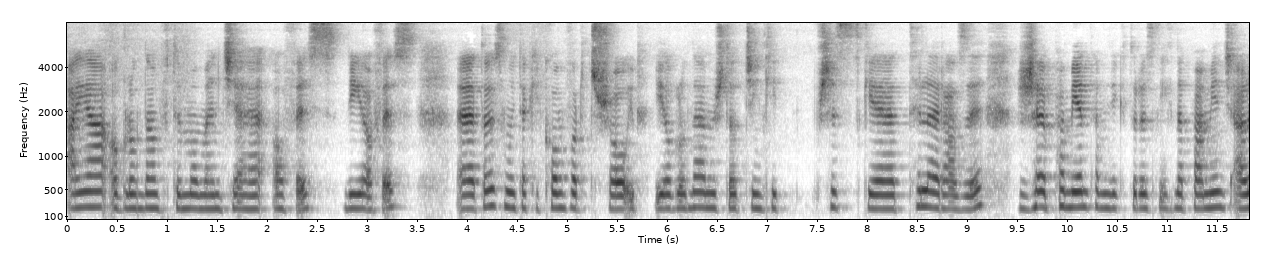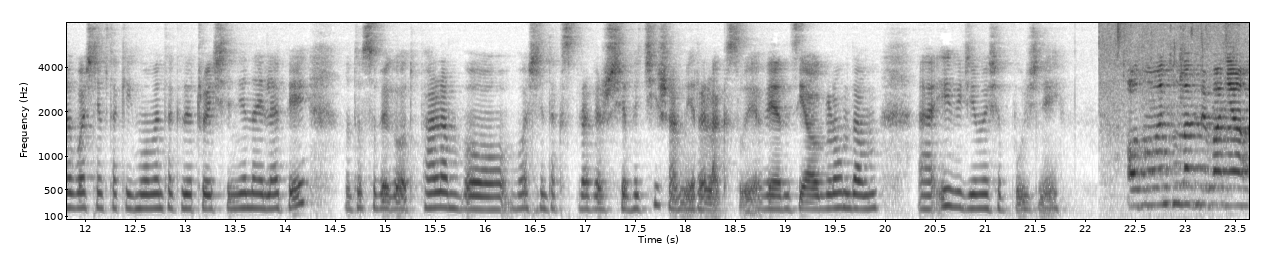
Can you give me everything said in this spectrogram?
a ja oglądam w tym momencie Office, The Office. To jest mój taki comfort show i oglądałam już te odcinki wszystkie tyle razy, że pamiętam niektóre z nich na pamięć, ale właśnie w takich momentach, gdy czuję się nie najlepiej, no to sobie go odpalam, bo właśnie tak sprawia, że się wyciszam i relaksuję, więc ja oglądam e, i widzimy się później. Od momentu nagrywania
